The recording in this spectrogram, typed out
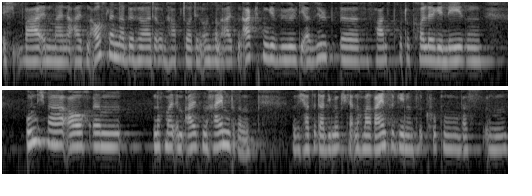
Ich war in meiner alten Ausländerbehörde und habe dort in unseren alten Akten gewühlt, die Asylverfahrensprotokolle gelesen. Und ich war auch ähm, noch mal im alten Heim drin. Also ich hatte da die Möglichkeit, nochmal reinzugehen und zu gucken, was, ähm,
